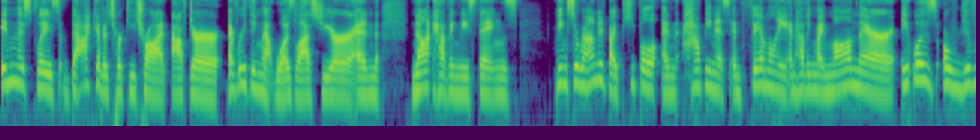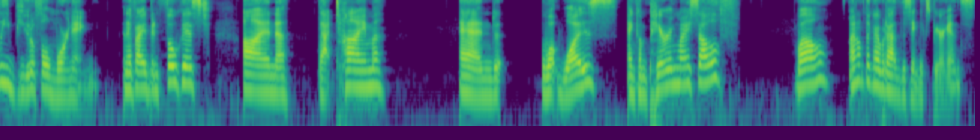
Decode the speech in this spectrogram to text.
in this place back at a turkey trot after everything that was last year and not having these things being surrounded by people and happiness and family and having my mom there, it was a really beautiful morning. And if I had been focused on that time and what was and comparing myself, well, I don't think I would have the same experience.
